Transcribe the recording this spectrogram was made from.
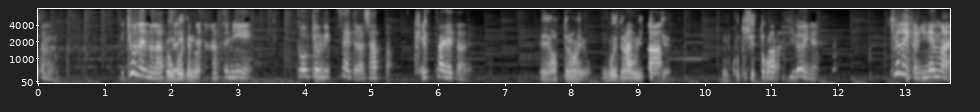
たもんで去年の夏、去年の夏に東京ビッグサイトらしあった。エスカレーターで。え、会ってないよ。覚えてない？俺行ったっけ？うん今年行ったかあひどいね。去年か2年前。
